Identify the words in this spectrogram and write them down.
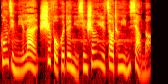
宫颈糜烂是否会对女性生育造成影响呢？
